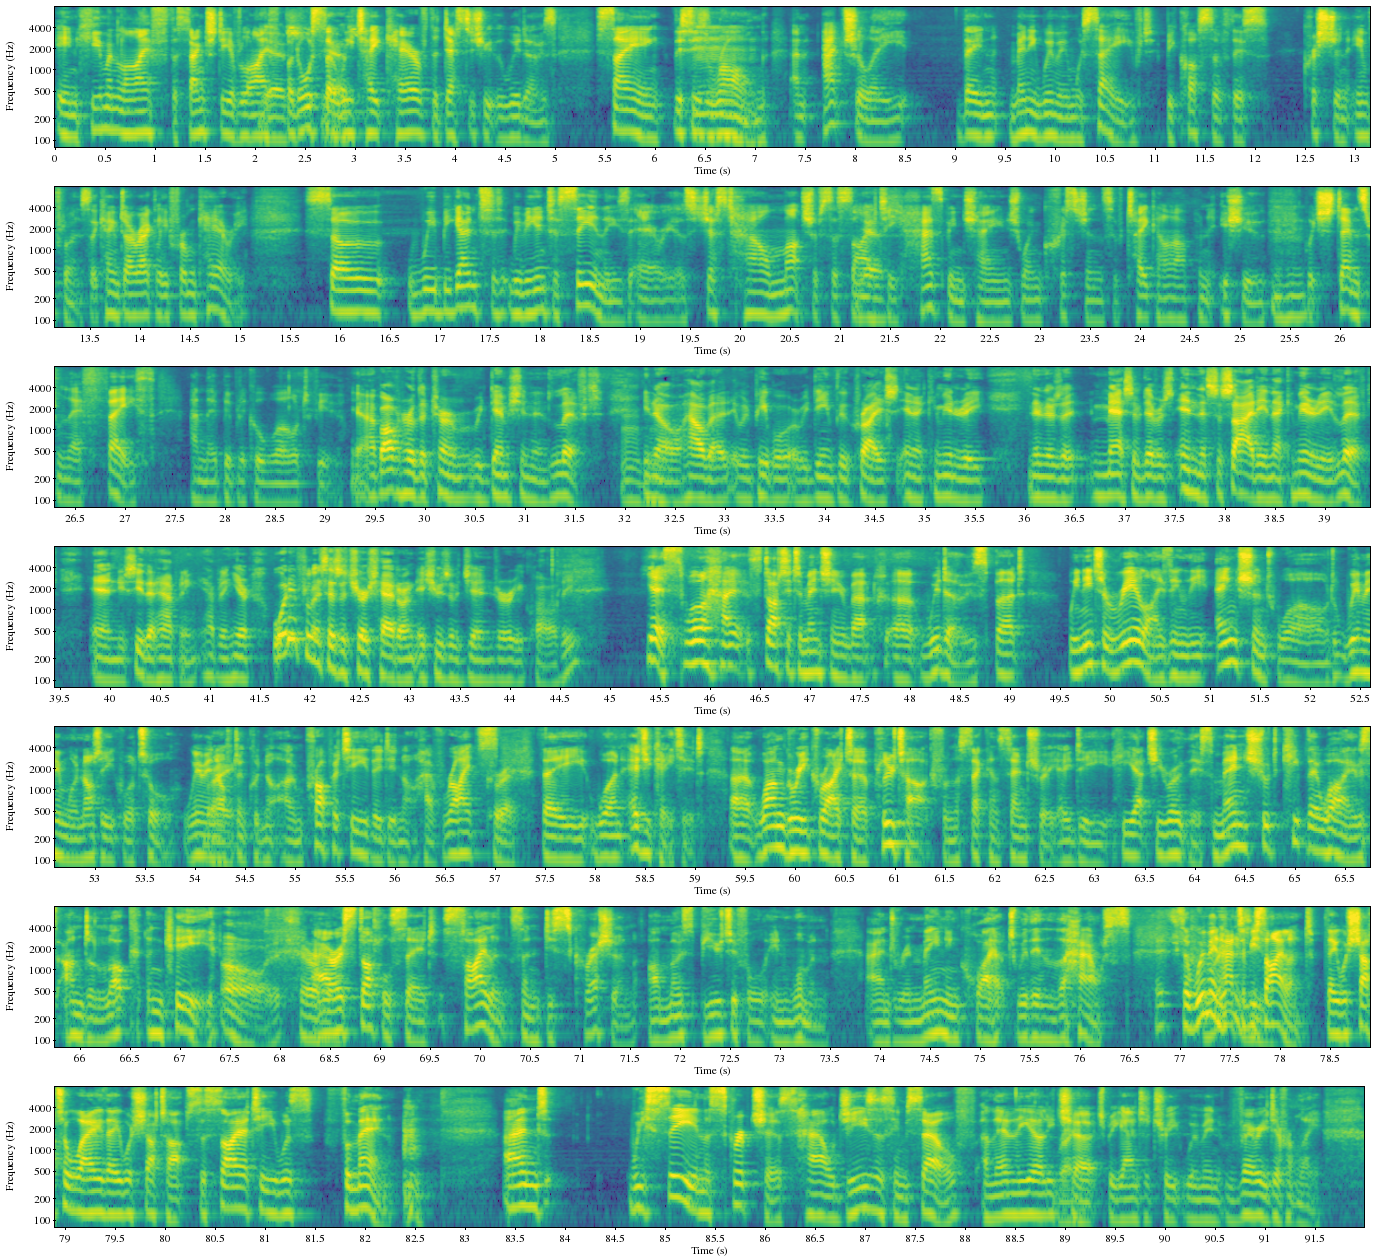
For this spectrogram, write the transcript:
in human life, the sanctity of life, Yes, but also we take care of the destitute, the widows, saying this is wrong. And actually, then many women were saved because of this Christian influence that came directly from Carey. So we began to we begin to see in these areas just how much of society Yes. has been changed when Christians have taken up an issue Mm-hmm. which stems from their faith and their biblical worldview. Yeah, I've often heard the term redemption and lift. You know how that when people are redeemed through Christ in a community, then there's a massive difference in the society in that community lift, and you see that happening happening here. What influence has the church had on issues of gender equality? Yes, well, I started to mention about uh, widows, but we need to realize in the ancient world, women were not equal at all. Women Right. often could not own property, they did not have rights, Correct. they weren't educated. Uh, one Greek writer, Plutarch from the second century AD, he actually wrote this Men should keep their wives under lock and key. Oh, that's terrible. Aristotle said, Silence and discretion are most beautiful in woman, and remaining quiet within the house. That's so women had to be silent. They were shut away, they were shut up. Society was for men. and we see in the scriptures how Jesus himself and then the early church began to treat women very differently.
